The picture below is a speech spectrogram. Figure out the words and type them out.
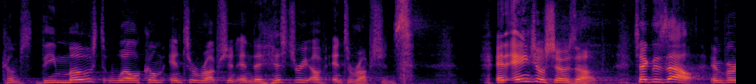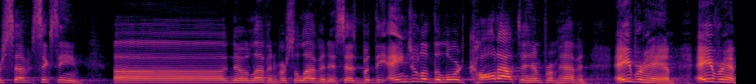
comes the most welcome interruption in the history of interruptions. An angel shows up. Check this out in verse 16. Uh, no, 11, verse 11. It says, But the angel of the Lord called out to him from heaven, Abraham, Abraham,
